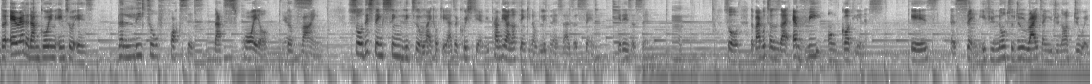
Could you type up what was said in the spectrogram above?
the area that I'm going into is the little foxes that spoil the vine. So these things seem little, like okay, as a Christian, you probably are not thinking of littleness as a sin. It is a sin. So the Bible tells us that every ungodliness is a sin. If you know to do right and you do not do it,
